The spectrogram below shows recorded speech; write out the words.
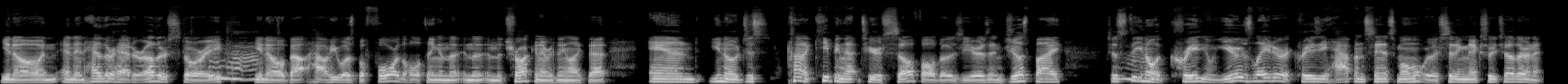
you know, and, and then Heather had her other story, Mhm. you know, about how he was before the whole thing in the, in the, in the truck and everything like that. And, you know, just kind of keeping that to yourself all those years. And just by, just, you know, a crazy, you know, years later, a crazy happenstance moment where they're sitting next to each other and it,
